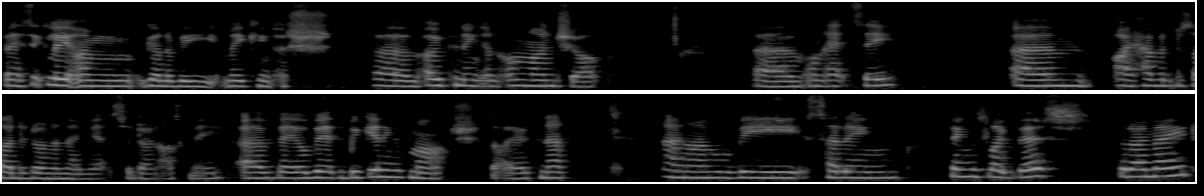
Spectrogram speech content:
basically, I'm going to be making a, um, opening an online shop um, on Etsy. Um, I haven't decided on a name yet, so don't ask me. Uh, but it'll be at the beginning of March that I open it and I will be selling things like this that I made,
